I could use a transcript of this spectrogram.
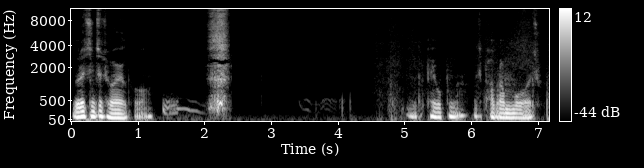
노래 진짜 좋아요, 그거. 배고픈가? 아직 밥을 안 먹어가지고.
